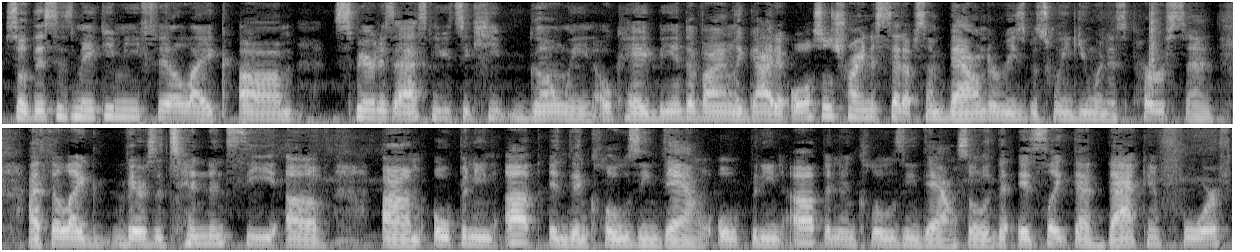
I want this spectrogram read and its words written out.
So this is making me feel like um spirit is asking you to keep going okay? Being divinely guided. Also trying to set up some boundaries between you and this person. I feel like there's a tendency of um, opening up and then closing down, opening up and then closing down. So it's like that back and forth,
